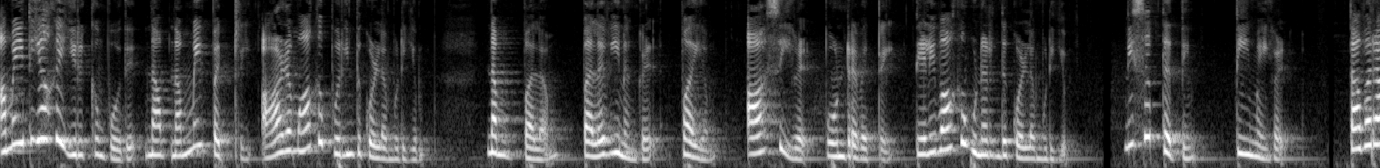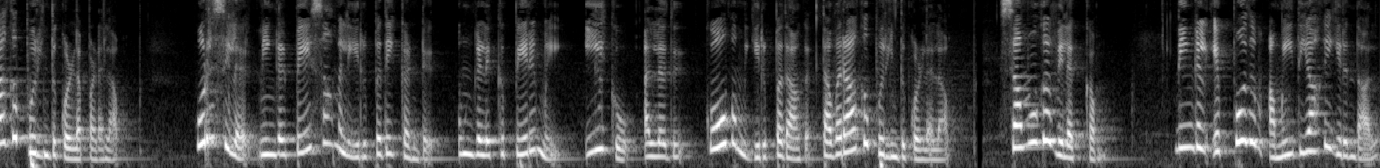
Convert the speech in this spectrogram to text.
அமைதியாக இருக்கும்போது நாம் நம்மை பற்றி ஆழமாக புரிந்து கொள்ள முடியும். நம் பலம் பலவீனங்கள் பயம் ஆசைகள் போன்றவற்றை தெளிவாக உணர்ந்து கொள்ள முடியும். நிசப்தத்தின் தீமைகள். தவறாக புரிந்து கொள்ளப்படலாம். ஒரு சிலர் நீங்கள் பேசாமல் இருப்பதைக் கண்டு உங்களுக்கு பெருமை ஈகோ அல்லது கோபம் இருப்பதாக தவறாக புரிந்து கொள்ளலாம். சமூக விளக்கம். நீங்கள் எப்போதும் அமைதியாக இருந்தால்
